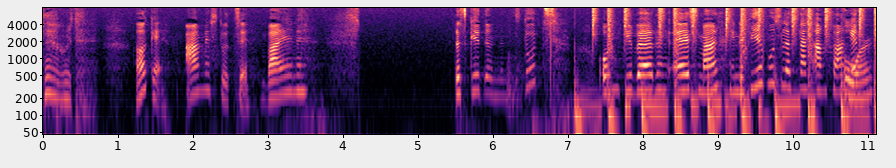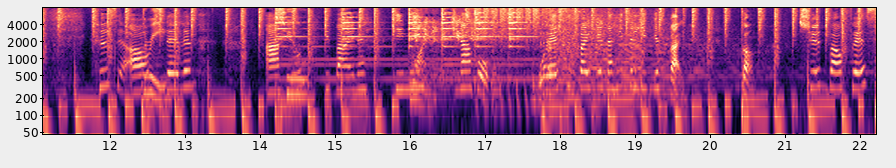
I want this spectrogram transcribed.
Sehr gut. Okay, Arme Stutze, Beine. Das geht in den Stutz. Und wir werden erstmal in den Vierfußlerstand anfangen. four, Füße aufstellen. Achtung, die Beine, Knie one. nach oben. Rechtes Bein geht nach hinten, linkes Bein. Komm, schön Bauch fest.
